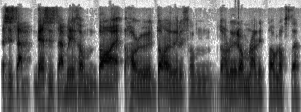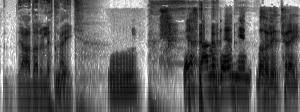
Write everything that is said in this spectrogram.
Det syns jeg, jeg blir sånn Da har du, da er det liksom, da har du ramla litt av lastet. Ja, da er du litt treig. Mm. Yes, nei, men det er min da er du litt treg.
